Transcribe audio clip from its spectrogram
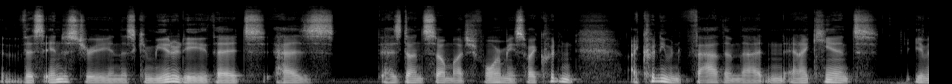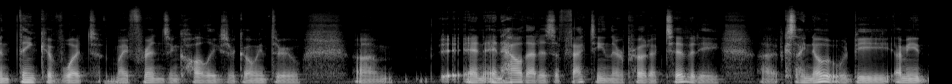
this industry and this community that has has done so much for me. So I couldn't I couldn't even fathom that and, and I can't even think of what my friends and colleagues are going through um, and and how that is affecting their productivity uh, because I know it would be I mean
